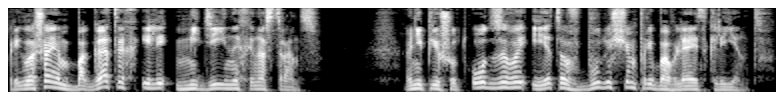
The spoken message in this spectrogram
Приглашаем богатых или медийных иностранцев. Они пишут отзывы, и это в будущем прибавляет клиентов.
